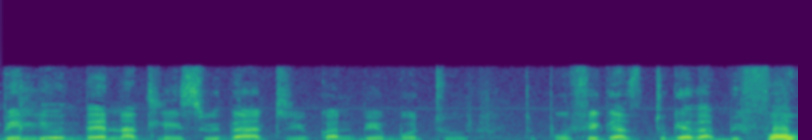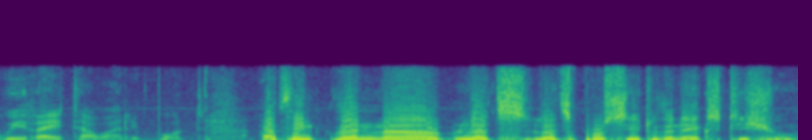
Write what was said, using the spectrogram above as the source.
billion. Then at least with that you can be able to to put figures together before we write our report. I think then uh, let's let's proceed to the next issue,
